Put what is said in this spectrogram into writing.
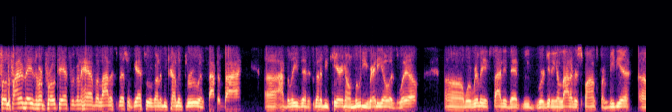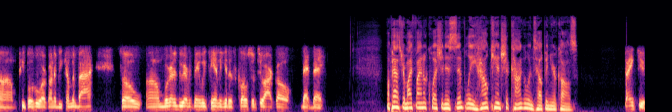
So, the final days of our protest, we're going to have a lot of special guests who are going to be coming through and stopping by. Uh, I believe that it's going to be carried on Moody Radio as well. Uh, we're really excited that we, are getting a lot of response from media, um, people who are going to be coming by. So um, we're going to do everything we can to get us closer to our goal that day. Well, Pastor, my final question is simply how can Chicagoans help in your cause? Thank you.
